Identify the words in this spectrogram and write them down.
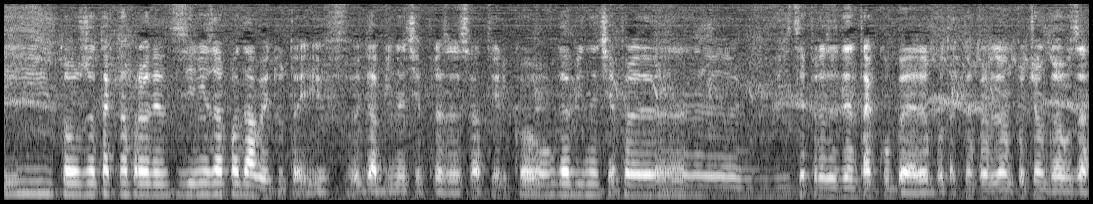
i to, że tak naprawdę decyzje nie zapadały tutaj w gabinecie prezesa, tylko w gabinecie pre, wiceprezydenta Kubery, bo tak naprawdę on pociągał za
